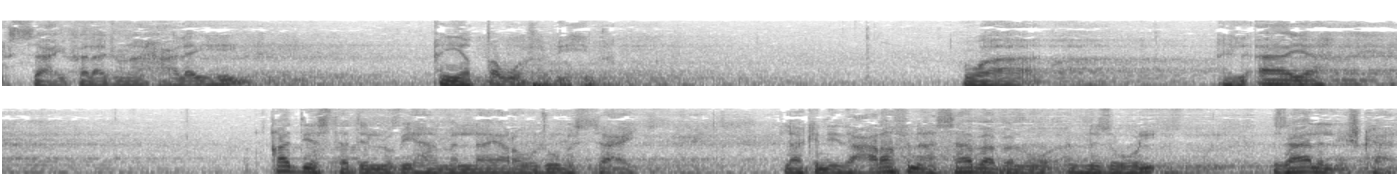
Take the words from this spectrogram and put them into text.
السعي فلا جناح عليه أن يطوف بهما. والآية قد يستدل بها من لا يرى وجوب السعي لكن إذا عرفنا سبب النزول زال الإشكال.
